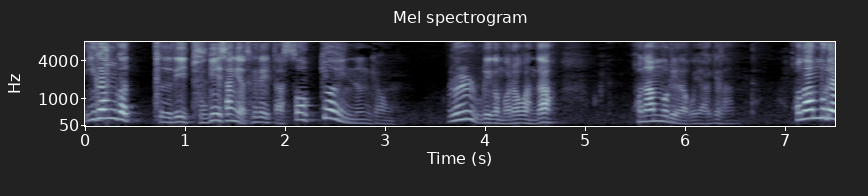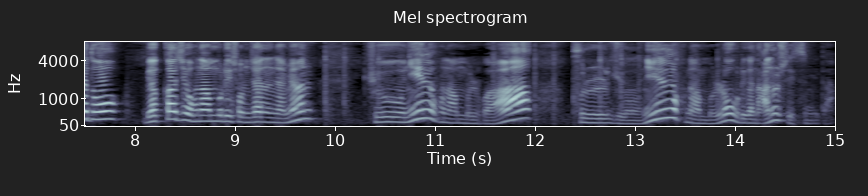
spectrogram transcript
이런 것들이 두 개 이상이 어떻게 되어 있다? 섞여 있는 경우를 우리가 뭐라고 한다? 혼합물이라고 이야기를 합니다. 혼합물에도 몇 가지 혼합물이 존재하느냐면 균일 혼합물과 불균일 혼합물로 우리가 나눌 수 있습니다.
